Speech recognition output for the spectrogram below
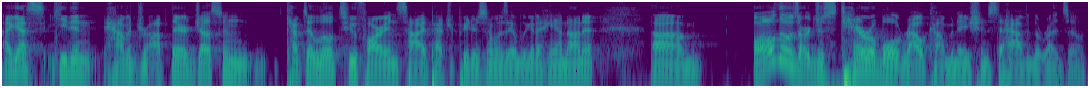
I guess he didn't have a drop there. Justin kept it a little too far inside. Patrick Peterson was able to get a hand on it. Um, all those are just terrible route combinations to have in the red zone.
